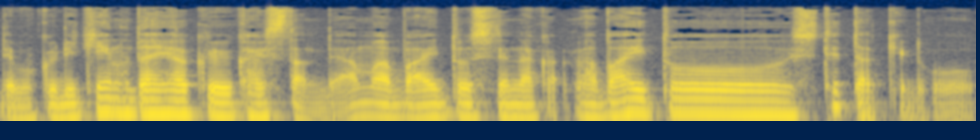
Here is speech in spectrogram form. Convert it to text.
で僕理系の大学通ってたんであんまバイトしてなかったバイトしてたけど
